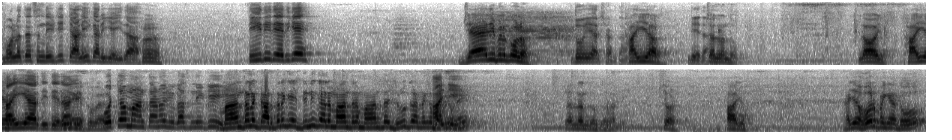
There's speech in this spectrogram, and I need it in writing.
ਮੁੱਲ ਤੇ ਸੰਦੀਪ ਜੀ 40 ਕਰੀ ਜਾਈਦਾ। ਹਾਂ। 30 ਦੀ ਦੇ ਦਈਏ? ਜੈ ਜੀ ਬਿਲਕੁਲ। 2000 ਛੱਡ ਦਾਂਗੇ। 28000 ਦੇ ਦਾਂਗੇ। ਚੱਲਣ ਦੋ। ਲਓ ਜੀ। 28000 28000 ਦੀ ਦੇ ਦਾਂਗੇ। ਉਹ ਚੋਂ ਮਾਨਤਾਨ ਹੋ ਜੂਗਾ ਸੰਦੀਪ ਜੀ। ਮਾਨਤਨ ਕਰ ਦੇਣਗੇ ਏਡੀ ਨਹੀਂ ਗੱਲ ਮਾਨਤਨ ਮਾਨਤਨ ਜ਼ਰੂਰ ਕਰਨਗੇ ਬਾਈ। ਹੁਣੇ। ਚੱਲਣ ਦੋ ਕਰਾਂ ਦੇ। ਚਲ ਆ ਜਾਓ। ਹਜੇ ਹੋਰ ਪਈਆਂ ਦੋ।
